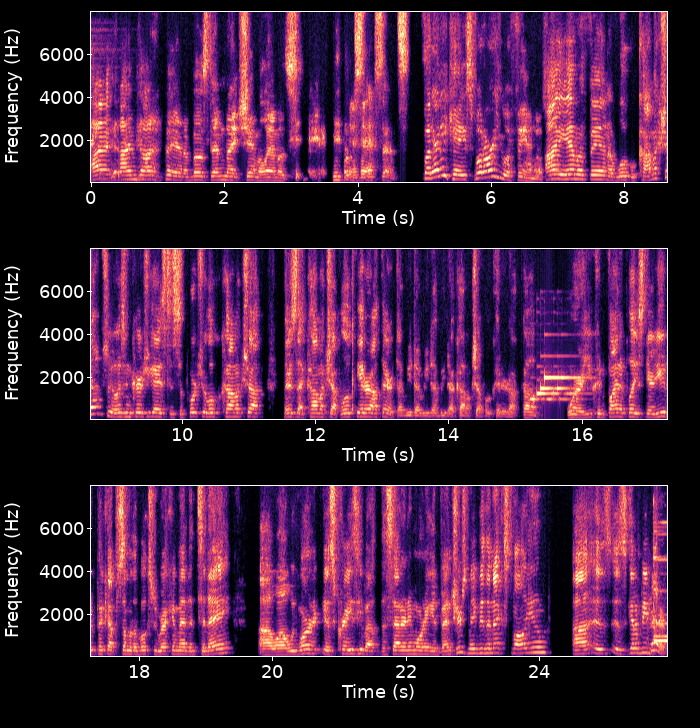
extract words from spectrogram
I, I'm not a fan of most M Night Shyamalan's Sixth Sense. But any case, what are you a fan of? I am a fan of local comic shops. We always encourage you guys to support your local comic shop. There's that comic shop locator out there at www.comicshoplocator.com where you can find a place near you to pick up some of the books we recommended today. Uh, while we weren't as crazy about the Saturday morning adventures, maybe the next volume uh, is is going to be better.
